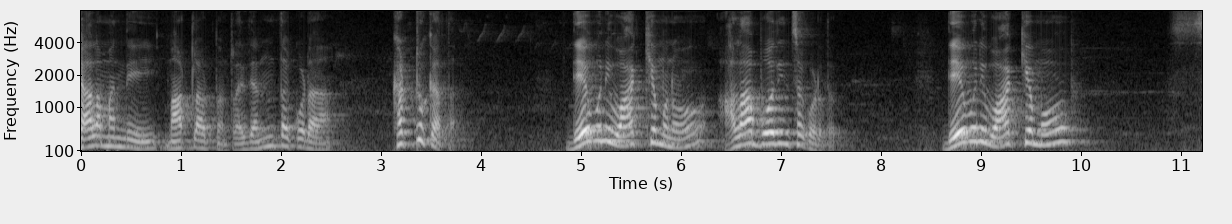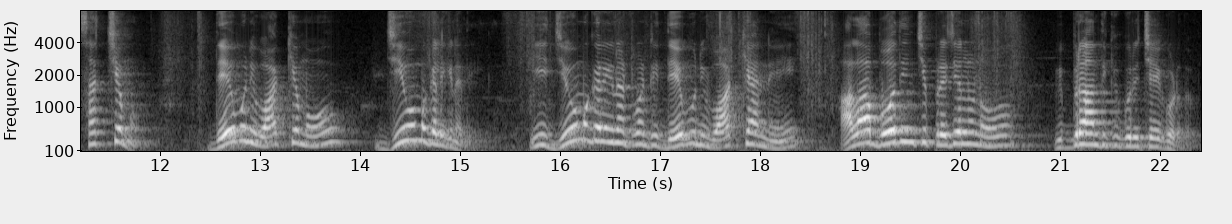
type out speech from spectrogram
చాలామంది మాట్లాడుతుంటారు. ఇదంతా కూడా కట్టుకథ. దేవుని వాక్యమును అలా బోధించకూడదు. దేవుని వాక్యము సత్యము. దేవుని వాక్యము జీవము కలిగినది. ఈ జీవము కలిగినటువంటి దేవుని వాక్యాన్ని అలా బోధించి ప్రజలను విభ్రాంతికి గురి చేయకూడదు.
